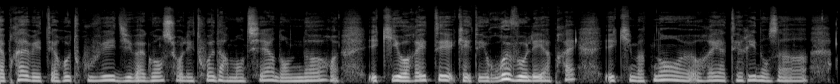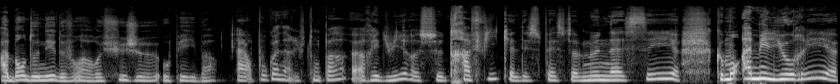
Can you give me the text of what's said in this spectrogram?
après avait été retrouvé divagant sur les toits d'Armentières dans le nord et qui aurait été, qui a été revolé après et qui maintenant euh, aurait atterri dans un abandonné devant un refuge euh, aux Pays-Bas. Alors pourquoi n'arrive-t-on pas à réduire ce trafic d'espèces menacées? Comment améliorer euh,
